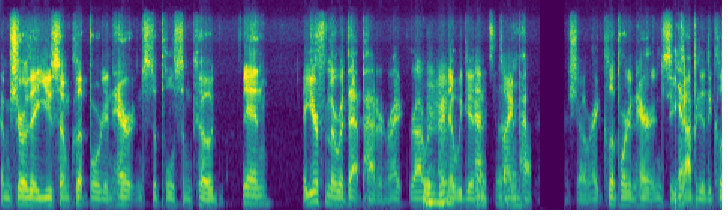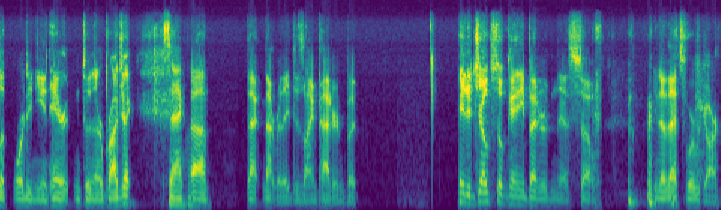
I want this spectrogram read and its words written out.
I'm sure they use some clipboard inheritance to pull some code in. You're familiar with that pattern, right, Robert? Mm-hmm. I know we did Absolutely. a design pattern show, right? Clipboard inheritance. You yep. copy to the clipboard and you inherit into another project. Exactly. Uh, that not really a design pattern, but hey, the jokes don't get any better than this. So, you know, that's where we are.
